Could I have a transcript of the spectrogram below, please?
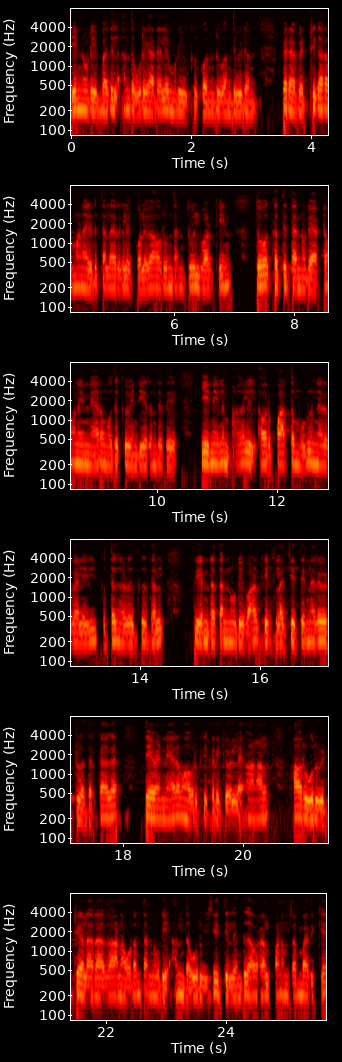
என்னுடைய பதில் அந்த உரையாடலை முடிவுக்கு கொண்டு வந்துவிடும். பிற வெற்றிகரமான எழுத்தாளர்களைப் போலவே அவரும் தன் தொழில் வாழ்க்கையின் துவக்கத்தை தன்னுடைய அட்டவணையின் நேரம் ஒதுக்க வேண்டியிருந்தது. எனினும் பகலில் அவர் பார்த்த முழு நேர வேலையில் புத்தகம் எழுதுதல் என்ற தன்னுடைய வாழ்க்கையின் லட்சியத்தை நிறைவேற்றுவதற்காக தேவையான நேரம் அவருக்கு கிடைக்கவில்லை. ஆனால் அவர் ஒரு வெற்றியாளராக ஆனவுடன் தன்னுடைய அந்த ஒரு விஷயத்திலிருந்து அவரால் பணம் சம்பாதிக்க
